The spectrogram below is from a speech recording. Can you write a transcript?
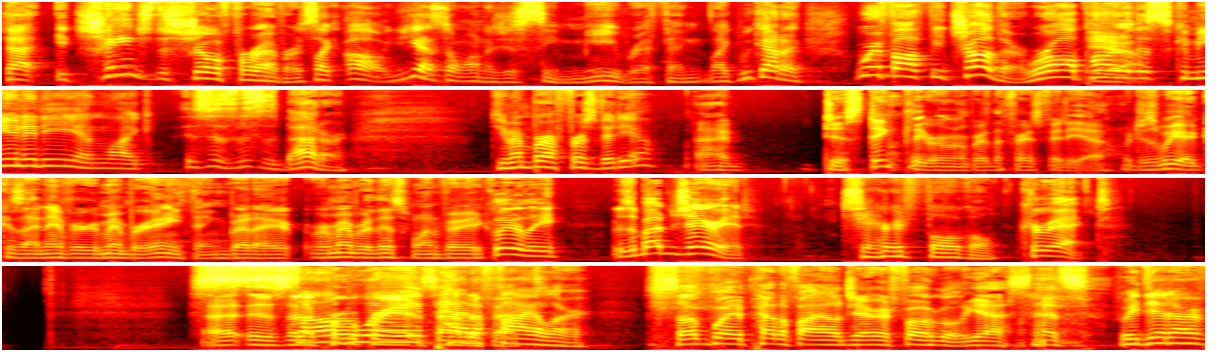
that it changed the show forever. It's like, oh, you guys don't want to just see me riffing. Like we gotta riff off each other. We're all part Yeah. of this community, and like this is this is better. Do you remember our first video? I distinctly remember the first video, which is weird because I never remember anything, but I remember this one very clearly. It was about Jared. Jared Fogle, Correct. That is an Subway appropriate sound effect. pedophiler. Subway pedophile Jared Fogle. Yes, that's We did our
